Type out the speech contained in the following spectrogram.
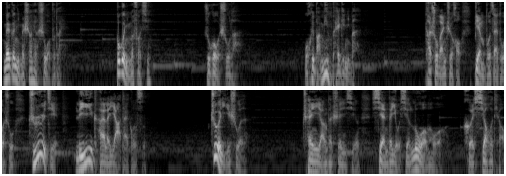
没跟你们商量是我不对。不过你们放心，如果我输了，我会把命赔给你们。”他说完之后，便不再多说，直接离开了亚代公司。这一瞬。陈阳的身形显得有些落寞和萧条。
